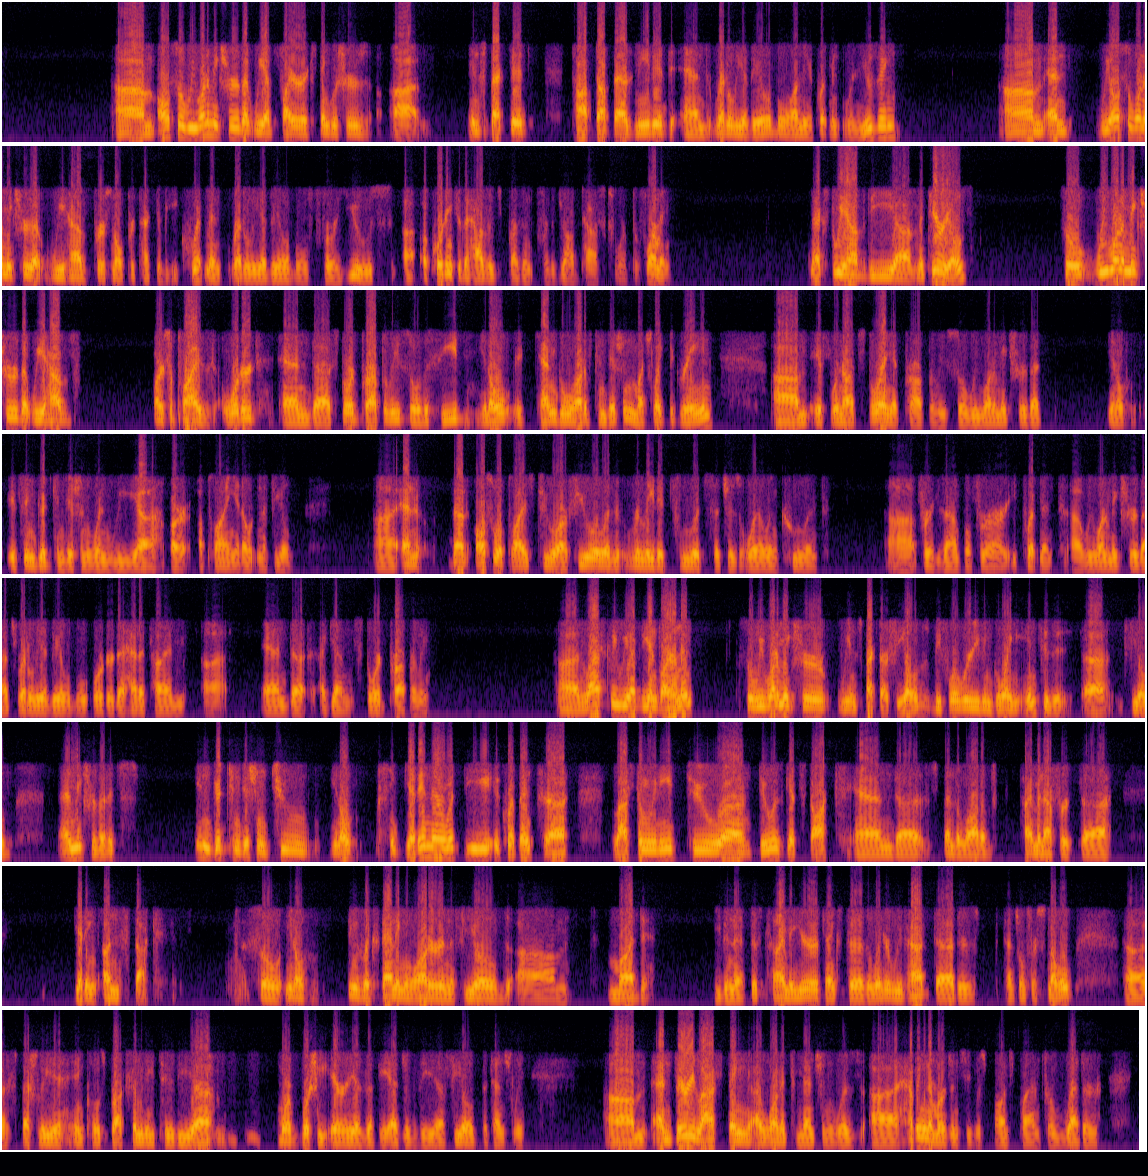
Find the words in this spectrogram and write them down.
Um, also, we want to make sure that we have fire extinguishers uh, inspected, topped up as needed, and readily available on the equipment we're using. Um, and we also want to make sure that we have personal protective equipment readily available for use uh, according to the hazards present for the job tasks we're performing. Next, we have the uh, materials. So we want to make sure that we have our supplies ordered and uh, stored properly. So the seed, you know, it can go out of condition, much like the grain, um, if we're not storing it properly. So we want to make sure that, you know, it's in good condition when we uh, are applying it out in the field. Uh, and that also applies to our fuel and related fluids such as oil and coolant. Uh, for example, for our equipment, uh, we want to make sure that's readily available, ordered ahead of time, uh, and uh, again, stored properly. And lastly, we have the environment. So we want to make sure we inspect our fields before we're even going into the field and make sure that it's in good condition to, you know, get in there with the equipment. Uh, last thing we need to uh, do is get stuck and uh, spend a lot of time and effort uh, getting unstuck. So, you know, things like standing water in the field, um, mud. Even at this time of year, thanks to the winter we've had, uh, there's potential for snow, uh, especially in close proximity to the uh, more bushy areas at the edge of the uh, field, potentially. Um, and very last thing I wanted to mention was uh, having an emergency response plan for weather,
